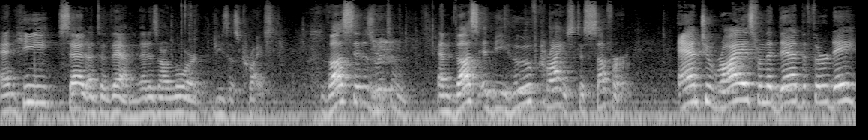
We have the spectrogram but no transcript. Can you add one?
And he said unto them, that is our Lord Jesus Christ, Thus it is written, and thus it behooved Christ to suffer and to rise from the dead the third day,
